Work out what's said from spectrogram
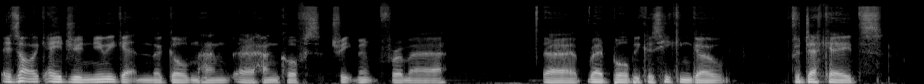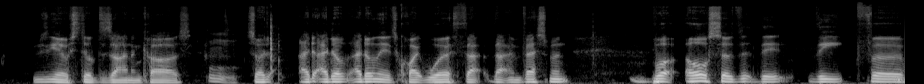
it's not like Adrian Newey getting the golden hand, uh, handcuffs treatment from uh, uh, Red Bull because he can go for decades, you know, still designing cars. Mm. So I, I, I don't I don't think it's quite worth that that investment. But also the the the for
